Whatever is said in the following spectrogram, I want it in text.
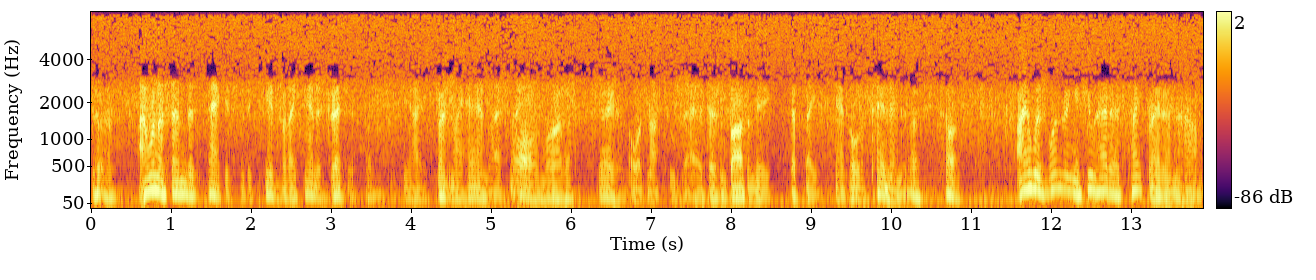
sure. I want to send this package to the kid, but I can't address it. You see, I burnt my hand last night. Oh, Ma, that's a shame. Oh, it's not too bad. It doesn't bother me, except I can't hold a pen in it. That's tough. I was wondering if you had a typewriter in the house.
